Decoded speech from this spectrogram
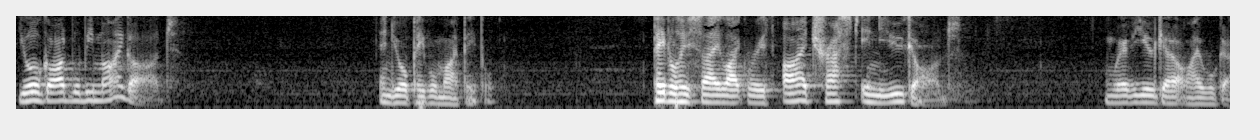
Your God will be my God, and your people my people. People who say, like Ruth, I trust in you, God, and wherever you go, I will go.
